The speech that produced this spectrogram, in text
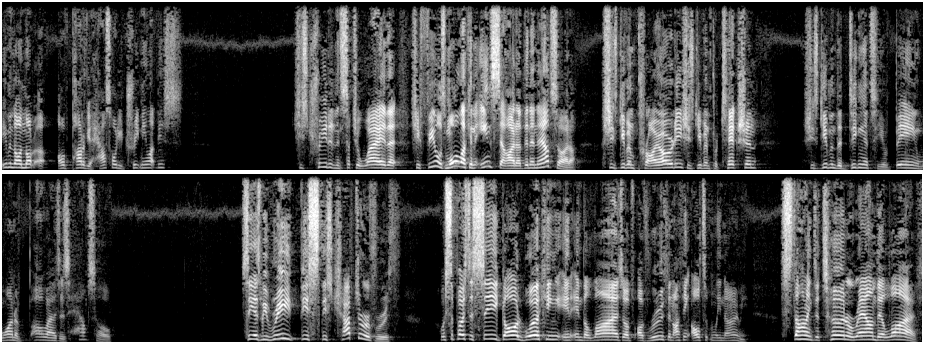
even though I'm not a, a part of your household, you treat me like this? She's treated in such a way that she feels more like an insider than an outsider. She's given priority, she's given protection, she's given the dignity of being one of Boaz's household. See, as we read this, this chapter of Ruth, we're supposed to see God working in, in the lives of, of Ruth and I think ultimately Naomi, starting to turn around their lives.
